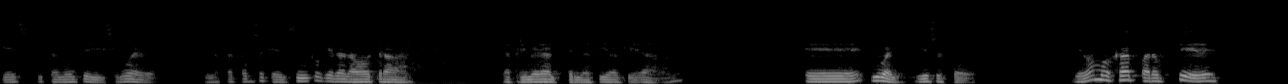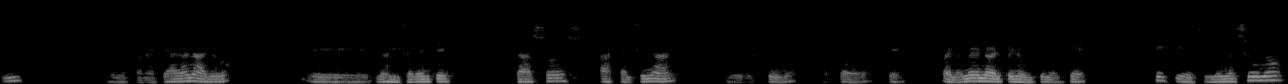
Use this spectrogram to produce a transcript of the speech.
que es justamente 19 menos 14, que el 5, que era la otra, la primera alternativa que daba. ¿no? Eh, y bueno, y eso es todo. Le vamos a dejar para ustedes, para que hagan algo, eh, los diferentes casos hasta el final, me imagino, a todos. Sí. Bueno, menos el penúltimo, el G. ¿Qué es? Menos 1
